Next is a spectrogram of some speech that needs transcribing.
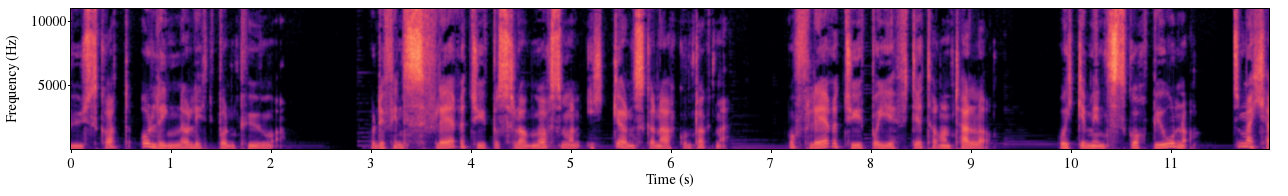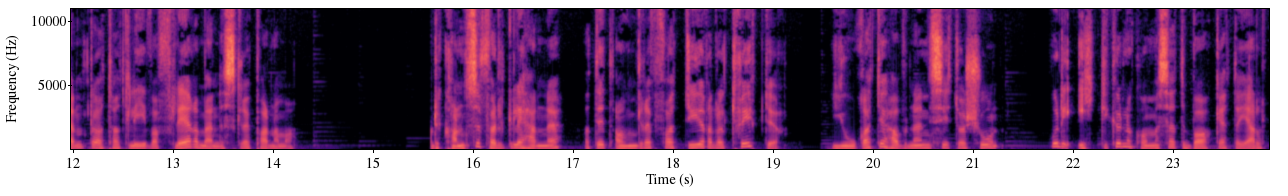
huskatt og ligner litt på en puma. Og det finnes flere typer slanger som man ikke ønsker nærkontakt med, og flere typer giftige taranteller og ikke minst skorpioner, som er kjent å ha tatt livet av flere mennesker i Panama. Og det kan selvfølgelig hende at et angrep fra et dyr eller krypdyr gjorde at de havnet i en situasjon hvor de ikke kunne komme seg tilbake etter hjelp,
